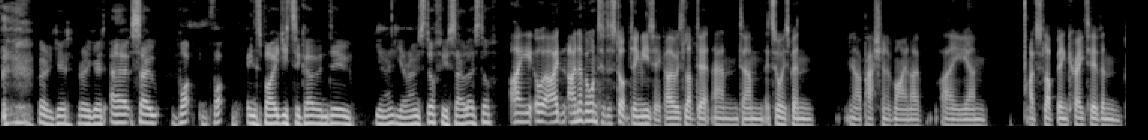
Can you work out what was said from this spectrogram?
very good, very good. Uh, so, what what inspired you to go and do you know your own stuff, your solo stuff? I, oh, I I never wanted to stop doing music. I always loved it, and um, it's always been you know a passion of mine. I I um I just love being creative, and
